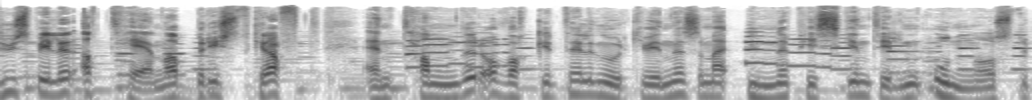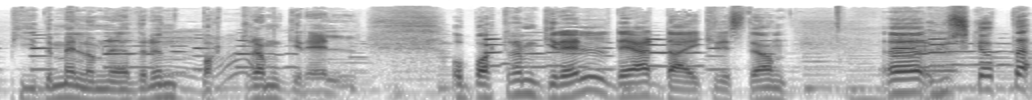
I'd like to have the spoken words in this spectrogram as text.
du spiller Athena Brystkraft. En tander og vakker Telenor-kvinne som er under pisken til den onde og stupide mellomlederen Bartram Grell. Og Bartram Grell, det er deg, Christian. Eh, husk at det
